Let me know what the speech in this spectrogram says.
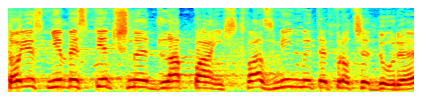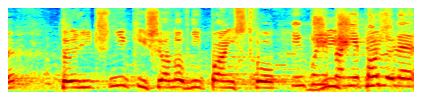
To jest niebezpieczne dla państwa. Zmieńmy tę procedurę. Te liczniki, szanowni państwo, Dziękuję dziś panie tyle pośle.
